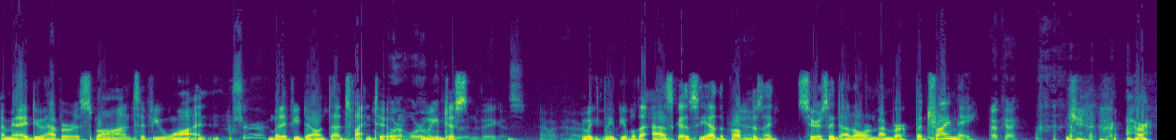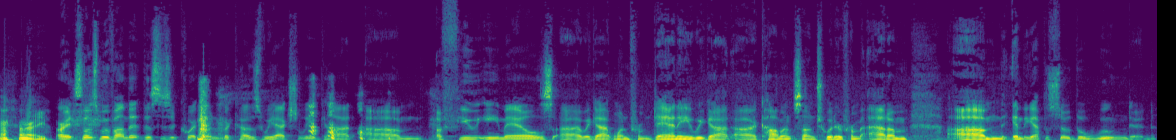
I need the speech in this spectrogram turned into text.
I, mean, I do have a response if you want. Sure. But if you don't, that's fine too. Or, or we, we can just in Vegas. How, how we can leave people to ask us. Yeah. The problem yeah. is I seriously don't remember. But try me. Okay. All right. All right. So let's move on. This is a quick one because we actually got um, a few emails. Uh, we got one from Danny. We got uh, comments on Twitter from Adam. Um, in the episode "The Wounded."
